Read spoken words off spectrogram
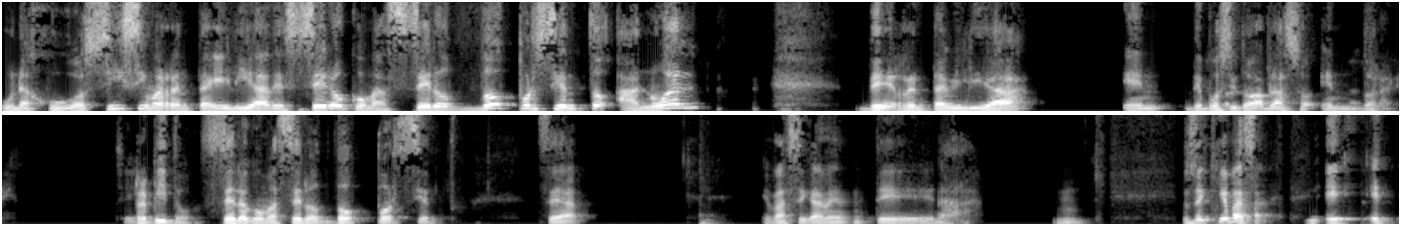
una jugosísima rentabilidad de 0,02% anual de rentabilidad en depósitos a plazo en dólares. Sí. Repito, 0,02%. O sea, es básicamente nada. ¿Mm? Entonces, ¿qué pasa? Eh, eh,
